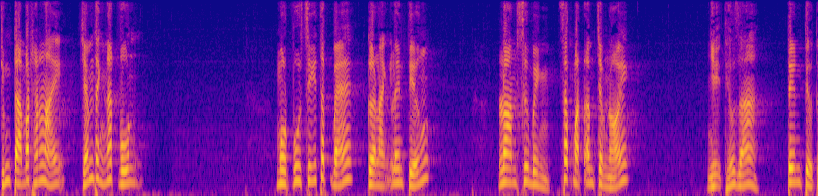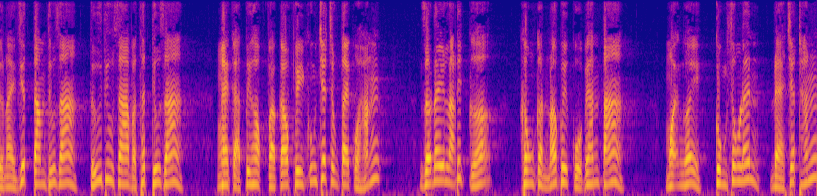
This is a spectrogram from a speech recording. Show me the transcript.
chúng ta bắt hắn lại, chém thành nát vụn. Một vũ sĩ thấp bé cười lạnh lên tiếng. Loan Sư Bình sắc mặt âm trầm nói: "Nhị thiếu gia, tên tiểu tử này giết tam thiếu gia, tứ thiếu gia và thất thiếu gia, ngay cả Tư Học và Cao Phi cũng chết trong tay của hắn. Giờ đây là tích cửa, không cần nói quy củ với hắn ta. Mọi người cùng xông lên để chết hắn."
